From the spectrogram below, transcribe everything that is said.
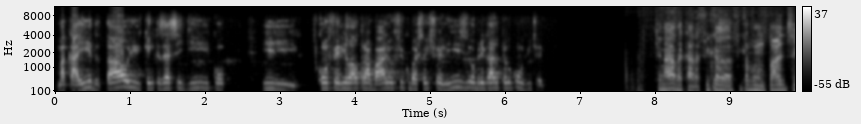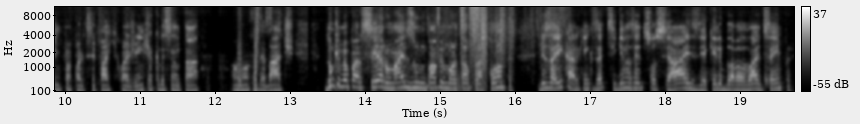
uma caída e tal. E quem quiser seguir e conferir lá o trabalho, eu fico bastante feliz e obrigado pelo convite aí. Que nada, cara. Fica, fica à vontade sempre para participar aqui com a gente acrescentar ao nosso debate. Duque, meu parceiro, mais um Papo Imortal para conta. Diz aí, cara, quem quiser te seguir nas redes sociais e aquele blá blá blá de sempre.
